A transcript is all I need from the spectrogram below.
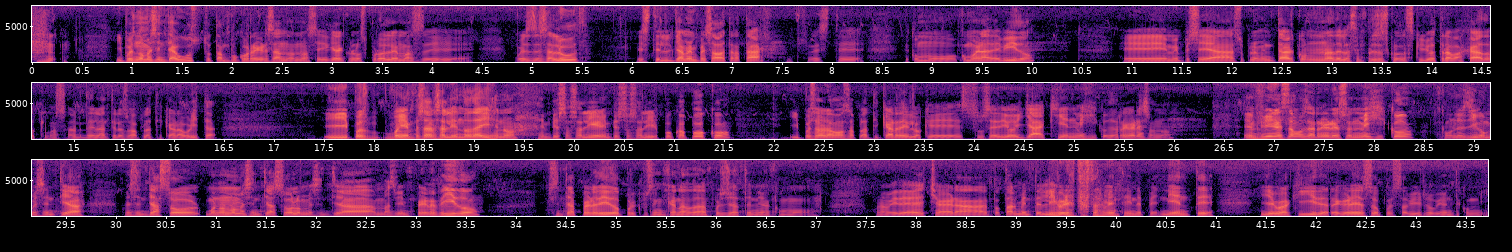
y pues no me sentía a gusto tampoco regresando, ¿no? Seguía con los problemas de, pues, de salud. Este, ya me empezaba a tratar este, como, como era debido. Eh, me empecé a suplementar con una de las empresas con las que yo he trabajado, que más adelante les voy a platicar ahorita. Y pues voy a empezar saliendo de ahí, ¿no? Empiezo a salir, empiezo a salir poco a poco. Y pues ahora vamos a platicar de lo que sucedió ya aquí en México, de regreso, ¿no? En fin, estamos de regreso en México. Como les digo, me sentía, me sentía solo. Bueno, no me sentía solo, me sentía más bien perdido me sentía perdido porque pues en Canadá pues ya tenía como una vida hecha, era totalmente libre, totalmente independiente. Llego aquí de regreso pues a vivir obviamente con mi,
